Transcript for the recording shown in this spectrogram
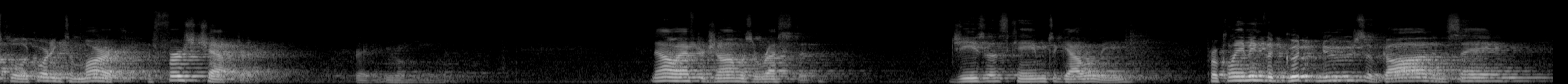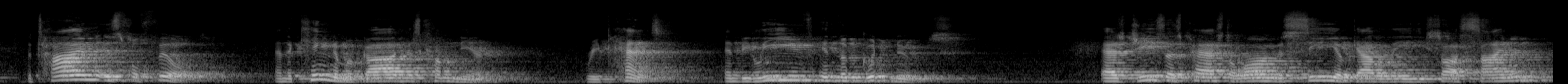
Gospel according to Mark, the first chapter. Now, after John was arrested, Jesus came to Galilee, proclaiming the good news of God and saying, The time is fulfilled, and the kingdom of God has come near. Repent and believe in the good news. As Jesus passed along the Sea of Galilee, he saw Simon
